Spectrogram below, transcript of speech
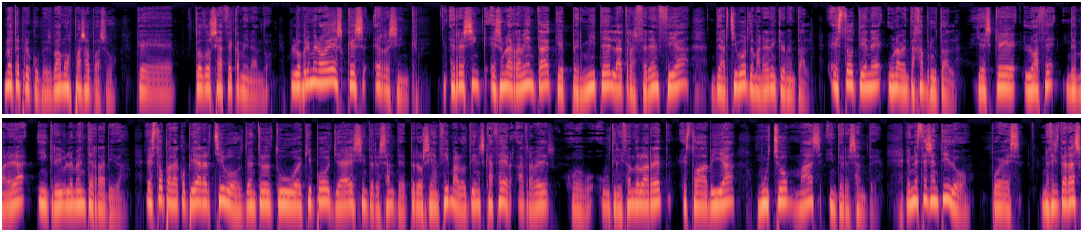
no te preocupes, vamos paso a paso, que todo se hace caminando. Lo primero es que es rsync. rsync es una herramienta que permite la transferencia de archivos de manera incremental. Esto tiene una ventaja brutal y es que lo hace de manera increíblemente rápida. Esto para copiar archivos dentro de tu equipo ya es interesante, pero si encima lo tienes que hacer a través o utilizando la red, es todavía mucho más interesante. En este sentido, pues necesitarás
